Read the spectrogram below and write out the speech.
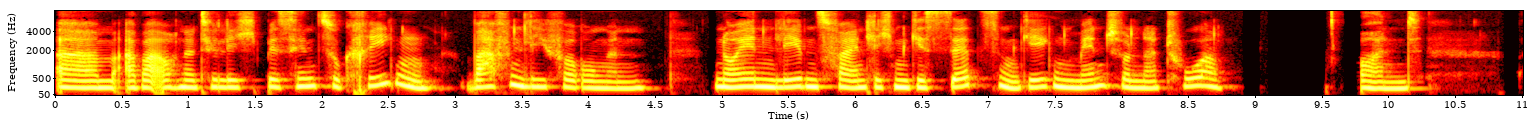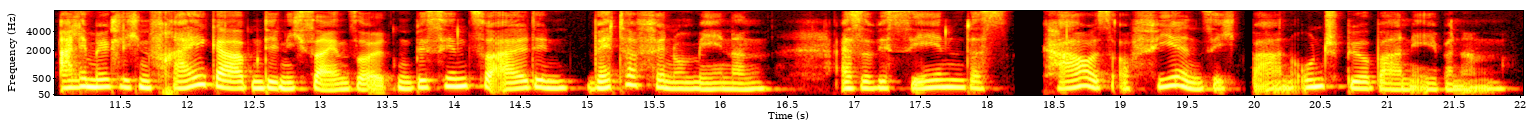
Ähm, aber auch natürlich bis hin zu Kriegen, Waffenlieferungen, neuen lebensfeindlichen Gesetzen gegen Mensch und Natur und alle möglichen Freigaben, die nicht sein sollten, bis hin zu all den Wetterphänomenen. Also wir sehen das Chaos auf vielen sichtbaren, unspürbaren Ebenen.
